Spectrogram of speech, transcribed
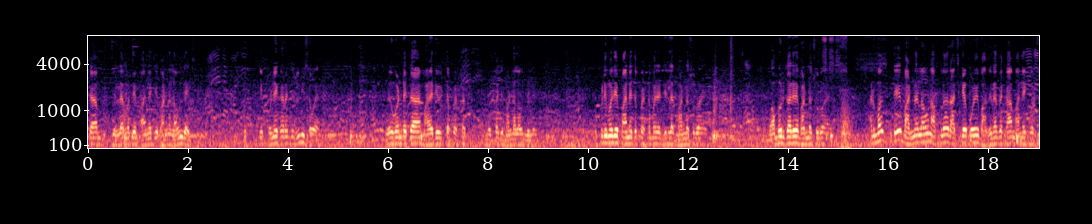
आमच्या जिल्ह्यामध्ये पाण्याची भांडणं लावून द्यायची. ही पुणेकरांची जुनी सवय आहे. निळवंड्याच्या माळेदेवीच्या प्रश्नात लोकांची भांडणं लावून दिले. कुकडीमध्ये पाण्याच्या प्रश्नामध्ये जिल्ह्यात भांडणं सुरू आहे. बांबूरचारीचे भांडणं सुरू आहे. आणि मग ते भांडणं लावून आपलं राजकीय पोळी भाजण्याचं काम अनेक वर्ष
